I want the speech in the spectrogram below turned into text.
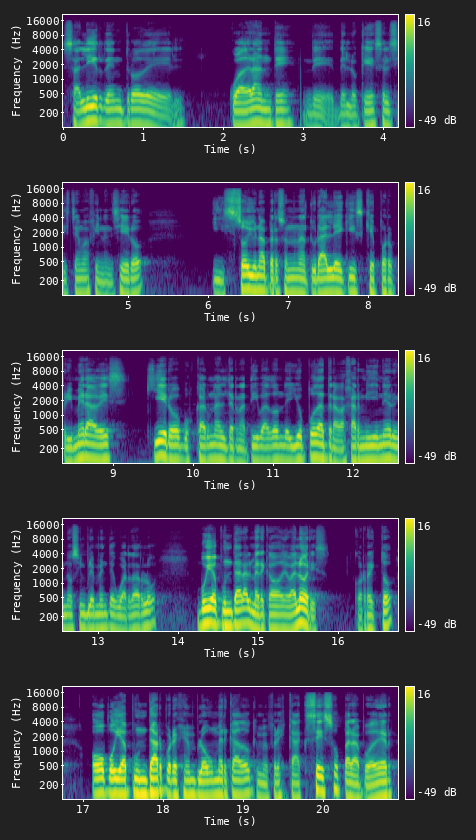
salir dentro del cuadrante de, de, lo que es el sistema financiero y soy una persona natural X que por primera vez quiero buscar una alternativa donde yo pueda trabajar mi dinero y no simplemente guardarlo, voy a apuntar al mercado de valores, ¿correcto? O voy a apuntar, por ejemplo, a un mercado que me ofrezca acceso para poder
